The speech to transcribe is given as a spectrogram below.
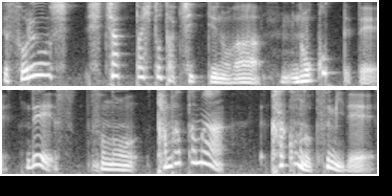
で、それをしちゃった人たちっていうのが残ってて、で、その、たまたま過去の罪で、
